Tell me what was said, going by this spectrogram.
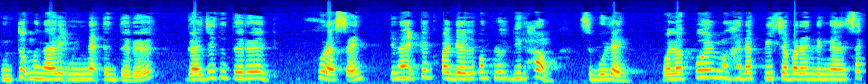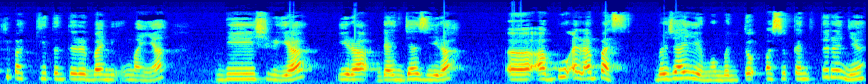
Untuk menarik minat tentera, gaji tentera Khurasan dinaikkan kepada 80 dirham sebulan walaupun menghadapi cabaran dengan saki-baki tentera Bani Umayyah di Syria, Iraq dan Jazirah, uh, Abu Al-Abbas berjaya membentuk pasukan tenteranya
